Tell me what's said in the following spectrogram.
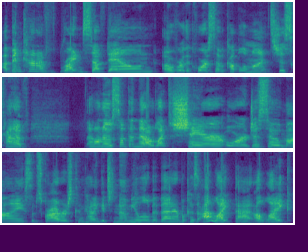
I've been kind of writing stuff down over the course of a couple of months, just kind of I don't know, something that I would like to share or just so my subscribers can kind of get to know me a little bit better because I like that. I like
